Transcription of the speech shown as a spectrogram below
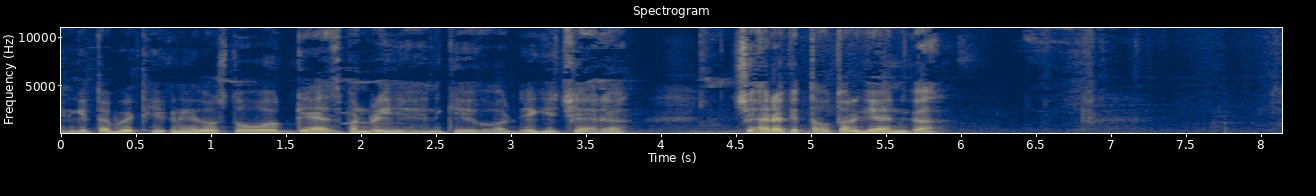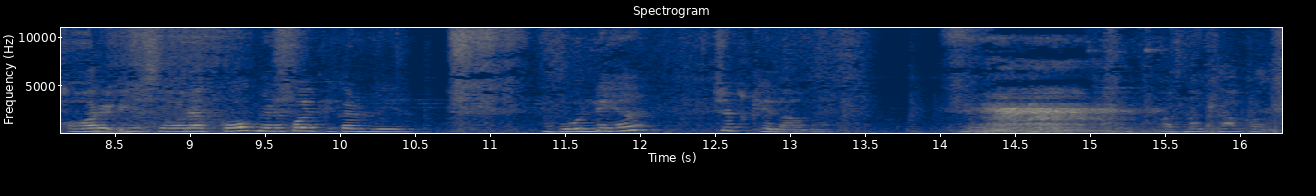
इनकी तबीयत ठीक नहीं है दोस्तों, और गैस बन रही है इनके, और देखिए चेहरा चेहरा कितना उतर गया इनका। और इस औरत को मेरे कोई फ़िक्र नहीं है। बोलनी है चिप्स खिला दो अब मैं क्या करूँ?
